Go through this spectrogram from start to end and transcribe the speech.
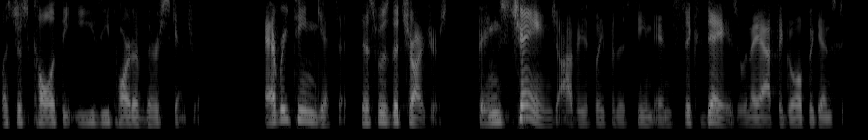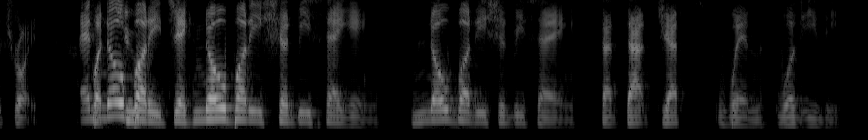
Let's just call it the easy part of their schedule. Every team gets it. This was the Chargers. Things change, obviously, for this team in six days when they have to go up against Detroit. And But to- nobody, Jake, nobody should be saying, nobody should be saying that that Jets win was easy.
